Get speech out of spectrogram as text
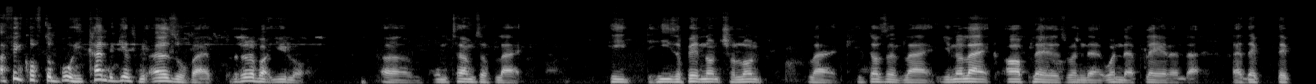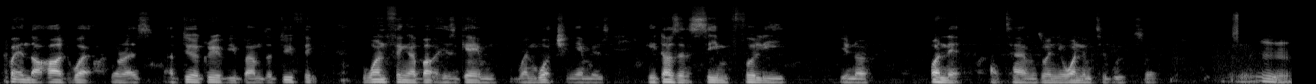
I, think off the ball, he kind of gives me Özil vibes. I don't know about you lot. Um, in terms of like, he he's a bit nonchalant. Like he doesn't like you know like our players when they're when they're playing and that like they they put in the hard work. Whereas I do agree with you, Bams. I do think one thing about his game when watching him is he doesn't seem fully, you know, on it at times when you want him to be. So mm.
